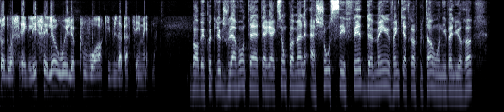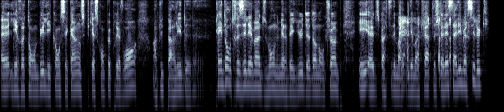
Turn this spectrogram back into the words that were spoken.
ça doit se C'est là où est le pouvoir qui vous appartient maintenant. Bon, ben écoute, Luc, je voulais avoir ta, réaction pas mal à chaud. C'est fait. Demain, 24 heures plus tard, on évaluera euh, les retombées, les conséquences, puis qu'est-ce qu'on peut prévoir, en plus de parler de, plein d'autres éléments du monde merveilleux de Donald Trump et euh, du Parti démocrate. je te laisse aller. Merci, Luc.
